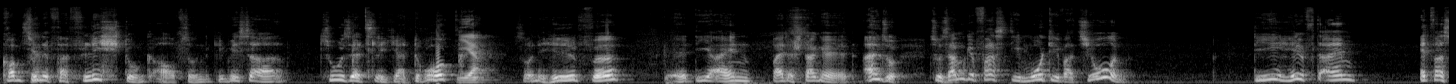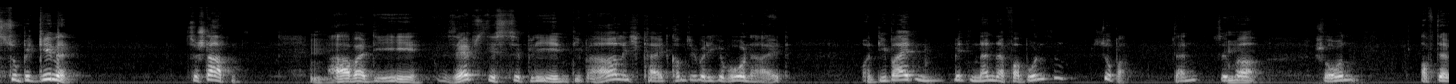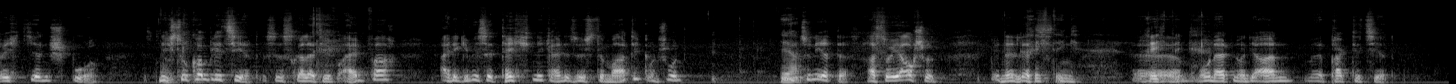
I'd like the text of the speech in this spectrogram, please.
kommt so ja. eine Verpflichtung auf, so ein gewisser zusätzlicher Druck, ja. so eine Hilfe, äh, die einen bei der Stange hält. Also zusammengefasst, die Motivation, die hilft einem, etwas zu beginnen, zu starten. Mhm. Aber die Selbstdisziplin, die Beharrlichkeit kommt über die Gewohnheit. Und die beiden miteinander verbunden, super. Dann sind mhm. wir schon auf der richtigen Spur. Ist nicht so kompliziert. Es ist relativ einfach. Eine gewisse Technik, eine Systematik und schon ja. funktioniert das. Hast du ja auch schon in den letzten Richtig. Äh, Monaten und Jahren äh, praktiziert.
